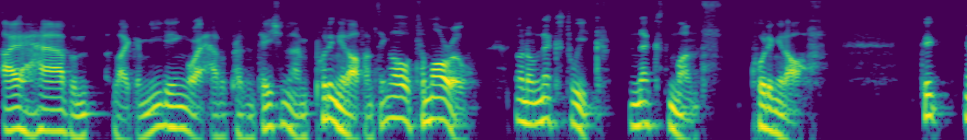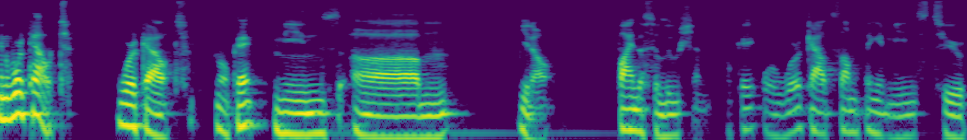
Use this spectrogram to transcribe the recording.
I have a, like a meeting or I have a presentation and I'm putting it off. I'm saying, oh, tomorrow. No, no, next week, next month, putting it off. Okay, and work out. Work out, okay, means, um, you know, find a solution, okay? Or work out something, it means to,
